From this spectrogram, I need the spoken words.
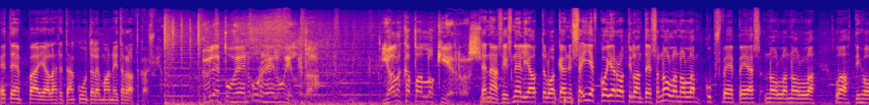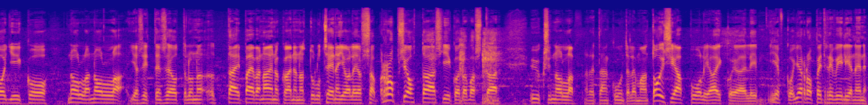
eteenpäin ja lähdetään kuuntelemaan niitä ratkaisuja. Ylepuheen urheiluilta. Jalkapallokierros. Tänään siis neljä ottelua käynnissä IFK Jaro tilanteessa 0-0, KUPS VPS 0-0, Lahti HJK 0-0 ja sitten se ottelun tai päivän ainokainen on tullut Seinäjoelle, jossa Rops johtaa SJKta vastaan 1-0. Lähdetään kuuntelemaan toisia puoliaikoja, eli IFK Jaro, Petri Viljanen,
